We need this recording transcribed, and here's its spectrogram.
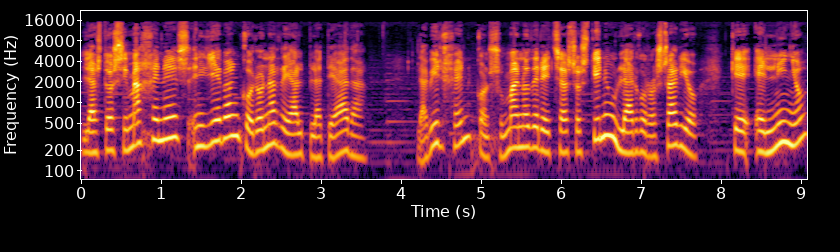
Las dos imágenes llevan corona real plateada. La Virgen, con su mano derecha, sostiene un largo rosario que el niño,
